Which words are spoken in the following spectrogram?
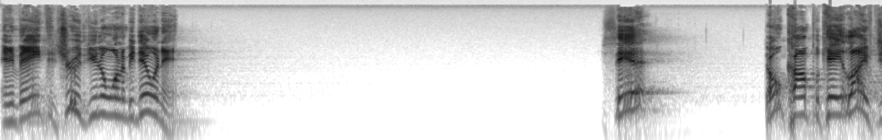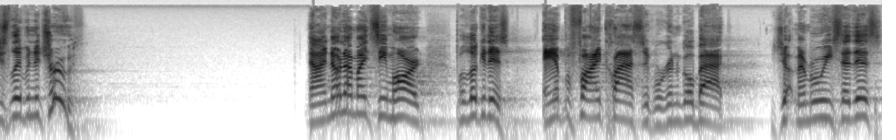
And if it ain't the truth, you don't want to be doing it. See it? Don't complicate life, just live in the truth. Now, I know that might seem hard, but look at this Amplified Classic. We're going to go back. Remember we said this?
